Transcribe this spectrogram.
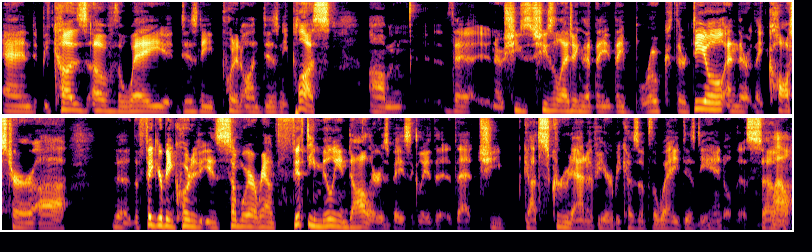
and because of the way Disney put it on Disney Plus. Um, the you know she's she's alleging that they they broke their deal and they they cost her uh the the figure being quoted is somewhere around 50 million dollars basically that, that she got screwed out of here because of the way Disney handled this. So wow.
